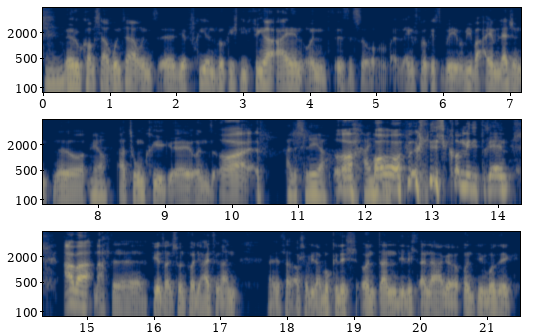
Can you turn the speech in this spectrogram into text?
Mhm. Ne, du kommst da runter und äh, dir frieren wirklich die Finger ein und es ist so, denkst wirklich wie, wie bei I Am Legend, ne, so ja. Atomkrieg, ey, und oh, alles leer. Oh, Horror, wirklich, kommen mir die Tränen. Aber machst äh, 24 Stunden vor die Heizung an, dann ist das auch schon wieder muckelig und dann die Lichteinlage und die Musik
